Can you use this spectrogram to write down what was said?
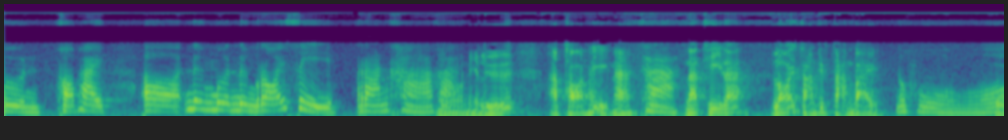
10,000 ขออภัยเอ่อ1,104 ร้านค้าโอ้ค่ะ นี่หรืออัทอนให้อีกนะ ค่ะ นาทีละ 133 ใบ โอ้โห โอ้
